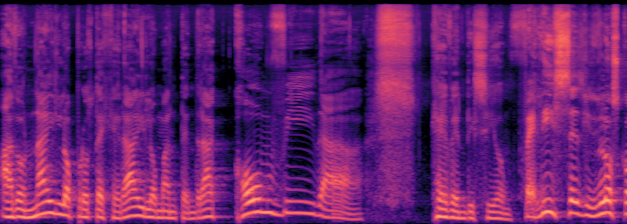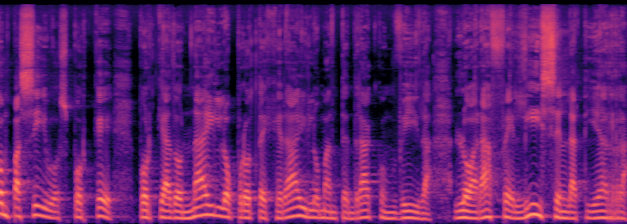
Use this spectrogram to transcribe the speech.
Adonai lo protegerá y lo mantendrá con vida. Qué bendición. Felices los compasivos. ¿Por qué? Porque Adonai lo protegerá y lo mantendrá con vida. Lo hará feliz en la tierra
